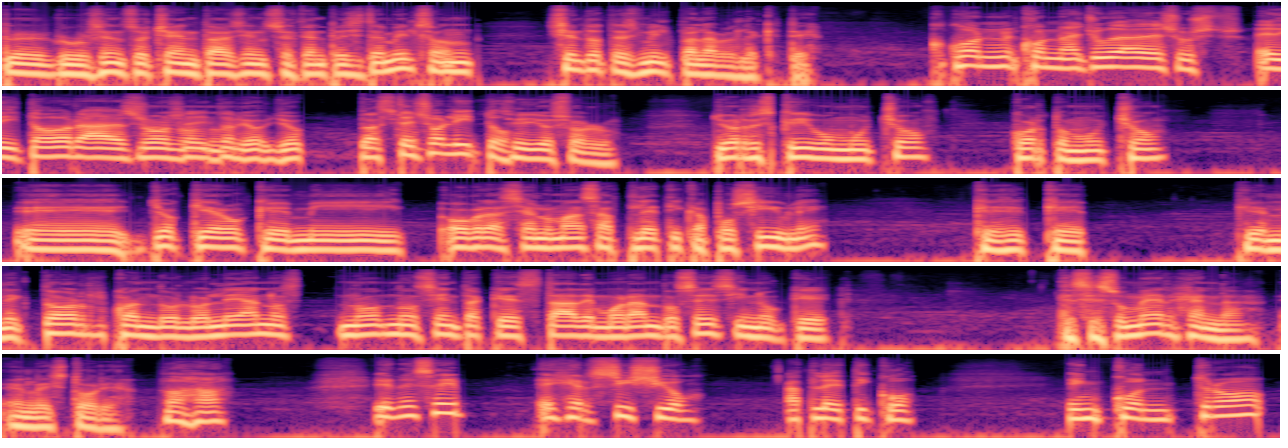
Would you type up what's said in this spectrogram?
de 280 177 mil, son 103 mil palabras le quité. Con, con ayuda de sus editoras, No, sus no, no, editores. yo, yo Usted solito. Sí, yo solo. Yo reescribo mucho. corto mucho. Eh, yo quiero que mi obra sea lo más atlética posible, que, que, que el lector cuando lo lea no, no, no sienta que está demorándose, sino que, que se sumerja en la, en la historia. Ajá. En ese ejercicio atlético, encontró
